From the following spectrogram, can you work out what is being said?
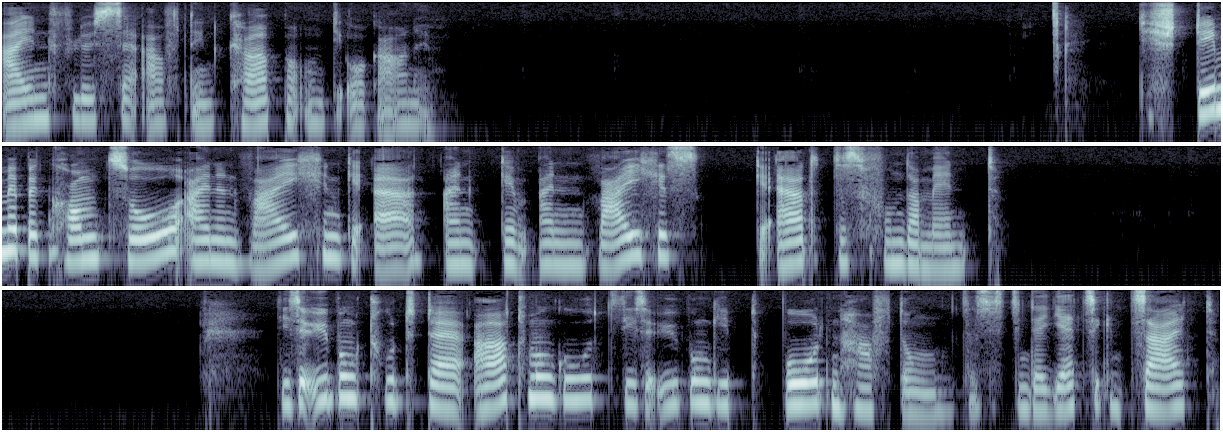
Einflüsse auf den Körper und die Organe. Die Stimme bekommt so einen weichen, ein, ein weiches, geerdetes Fundament. Diese Übung tut der Atmung gut, diese Übung gibt Bodenhaftung. Das ist in der jetzigen Zeit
